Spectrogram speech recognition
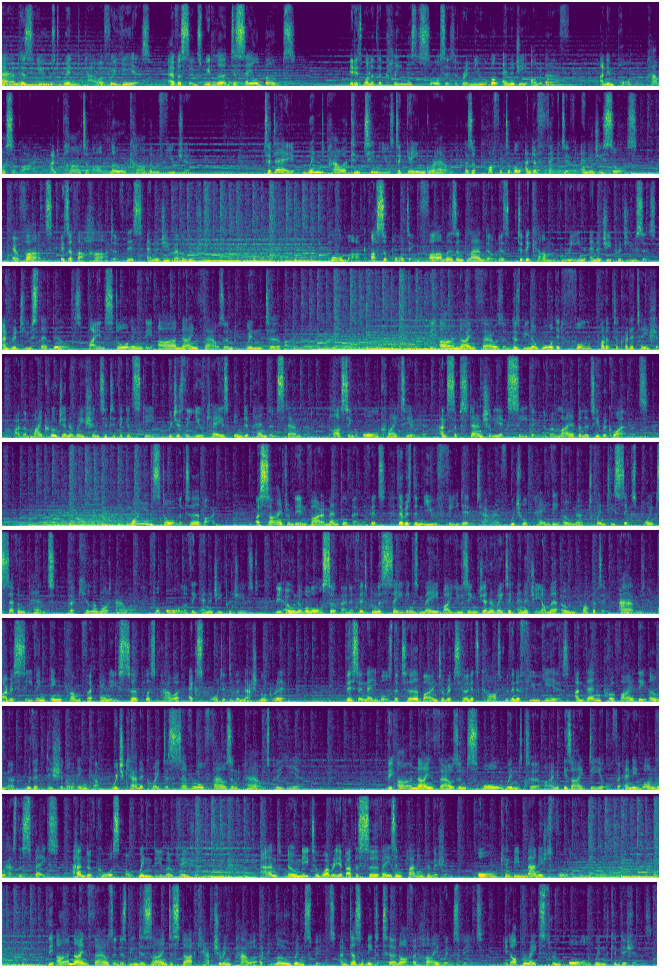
Man has used wind power for years, ever since we learned to sail boats. It is one of the cleanest sources of renewable energy on Earth, an important power supply and part of our low carbon future. Today, wind power continues to gain ground as a profitable and effective energy source. Evance is at the heart of this energy revolution. Hallmark are supporting farmers and landowners to become green energy producers and reduce their bills by installing the R9000 wind turbine. The R9000 has been awarded full product accreditation by the Microgeneration Certificate Scheme, which is the UK's independent standard, passing all criteria and substantially exceeding the reliability requirements. Why install a turbine? Aside from the environmental benefits, there is the new feed-in tariff, which will pay the owner 26.7 pence per kilowatt hour for all of the energy produced. The owner will also benefit from the savings made by using generated energy on their own property and by receiving income for any surplus power exported to the national grid. This enables the turbine to return its cost within a few years and then provide the owner with additional income, which can equate to several thousand pounds per year. The R9000 small wind turbine is ideal for anyone who has the space and, of course, a windy location. And no need to worry about the surveys and planning permission. All can be managed for you. The R9000 has been designed to start capturing power at low wind speeds and doesn't need to turn off at high wind speeds. It operates through all wind conditions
